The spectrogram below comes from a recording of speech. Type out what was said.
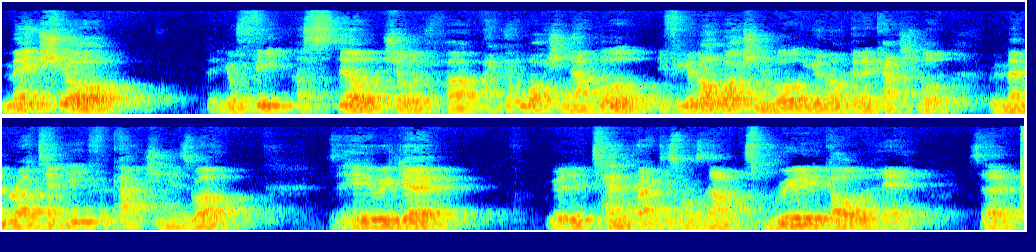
make sure that your feet are still shoulder apart and you're watching that ball. If you're not watching the ball, you're not going to catch the ball. Remember our technique for catching as well. So here we go. We're going to do 10 practice ones now. It's really cold in here, so I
